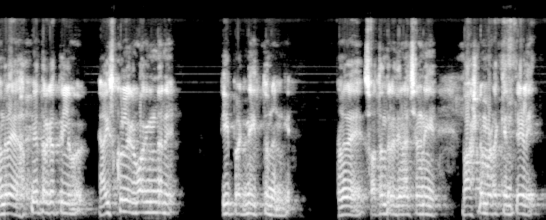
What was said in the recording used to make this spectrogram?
ಅಂದ್ರೆ ಹತ್ತನೇ ತರಗತಿಯಲ್ಲಿ ಹೈಸ್ಕೂಲ್ ಇರುವಾಗಿಂದನೇ ಈ ಪ್ರಜ್ಞೆ ಇತ್ತು ನನಗೆ. ಅಂದ್ರೆ ಸ್ವಾತಂತ್ರ್ಯ ದಿನಾಚರಣೆಗೆ ಭಾಷಣ ಮಾಡಕ್ಕೆ ಅಂತೇಳಿ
